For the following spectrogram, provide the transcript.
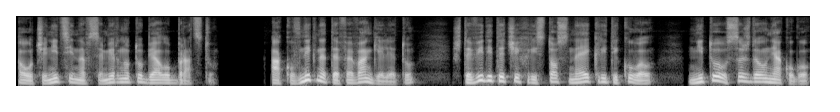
а ученици на Всемирното бяло братство. Ако вникнете в Евангелието, ще видите, че Христос не е критикувал, нито е осъждал някого,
